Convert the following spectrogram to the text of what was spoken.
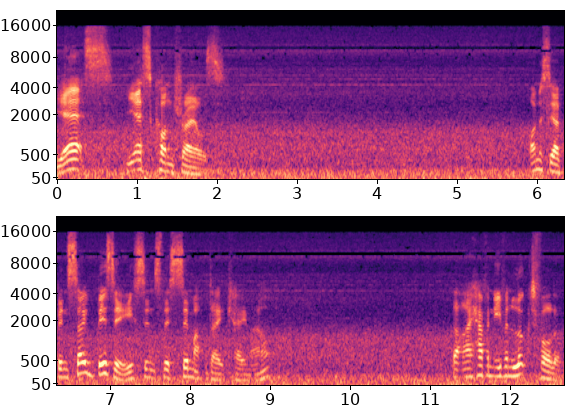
Yes. Yes, contrails. Honestly, I've been so busy since this sim update came out that I haven't even looked for them,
